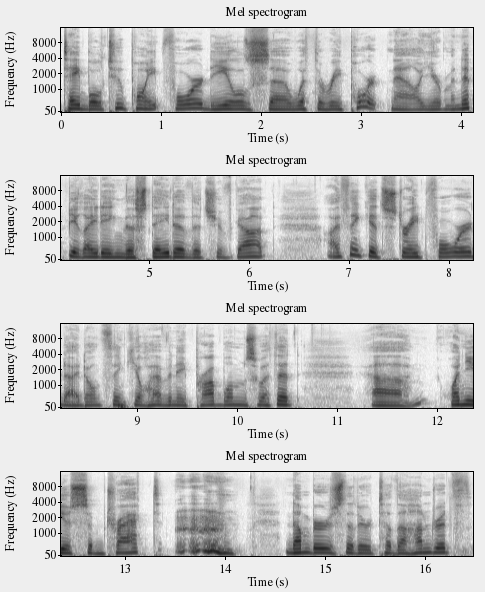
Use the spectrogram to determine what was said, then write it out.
Table 2.4 deals uh, with the report now. You're manipulating this data that you've got. I think it's straightforward. I don't think you'll have any problems with it. Uh, when you subtract numbers that are to the hundredth,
